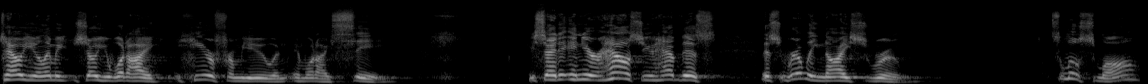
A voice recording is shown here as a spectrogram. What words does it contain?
tell you, let me show you what I hear from you and, and what I see. He said, In your house, you have this, this really nice room. It's a little small,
